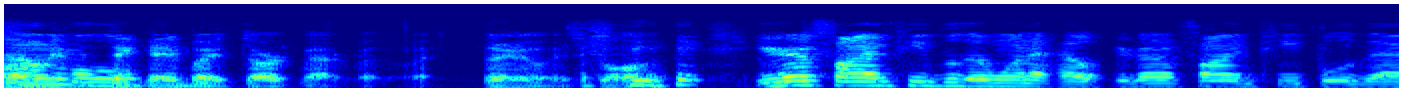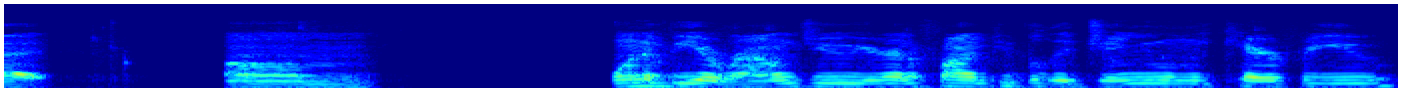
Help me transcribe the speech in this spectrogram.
I don't even think anybody's dark matter, by the way. But anyways, go on. you're gonna find people that want to help. You're gonna find people that um want to be around you. You're gonna find people that genuinely care for you.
